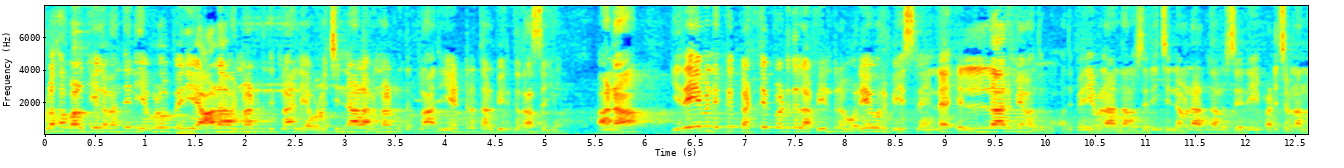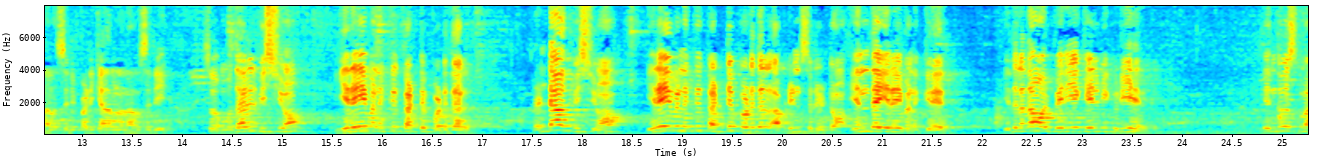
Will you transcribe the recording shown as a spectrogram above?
உலக வாழ்க்கையில் வந்து நீ எவ்வளோ பெரிய ஆளாக வேணுமாலும் இருந்துக்கலாம் இல்லை எவ்வளோ சின்ன ஆளாக வேணுமாலும் இருந்துக்கலாம். அது ஏற்ற ஏற்றத்தாழ்வு இருக்க தான் செய்யும். ஆனால் இறைவனுக்கு கட்டுப்படுதல் அப்படின்ற ஒரே ஒரு பேஸ் லைனில் எல்லாருமே வந்துடுவோம் அது பெரியவனாக இருந்தாலும் சரி சின்னவனாக இருந்தாலும் சரி படித்தவனாக இருந்தாலும் சரி படிக்காதவனாக இருந்தாலும் சரி. ஸோ முதல் விஷயம் இறைவனுக்கு கட்டுப்படுதல். ரெண்டாவது விஷயம் இறைவனுக்கு கட்டுப்படுதல் அப்படின்னு சொல்லிட்டோம். எந்த இறைவனுக்கு? இதில் தான் ஒரு பெரிய கேள்விக்குறியே இருக்குது இந்துஸ் ம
